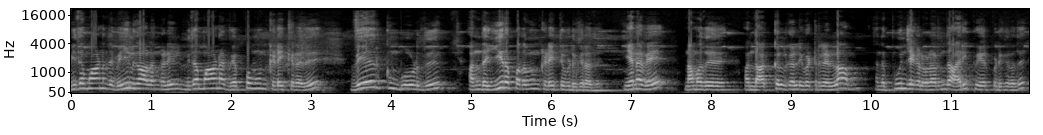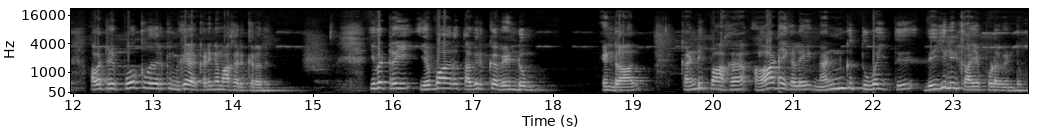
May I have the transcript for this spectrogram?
மிதமான இந்த வெயில் காலங்களில் மிதமான வெப்பமும் கிடைக்கிறது. வேர்க்கும் பொழுது அந்த ஈரப்பதமும் கிடைத்து விடுகிறது. எனவே நமது அந்த அக்கல்கள் இவற்றிலெல்லாம் அந்த பூஞ்சைகள் வளர்ந்து அரிப்பு ஏற்படுகிறது. அவற்றை போக்குவதற்கு மிக கடினமாக இருக்கிறது. இவற்றை எவ்வாறு தவிர்க்க வேண்டும்? என்றால் கண்டிப்பாக ஆடைகளை நன்கு துவைத்து வெயிலில் காயப்போட வேண்டும்.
